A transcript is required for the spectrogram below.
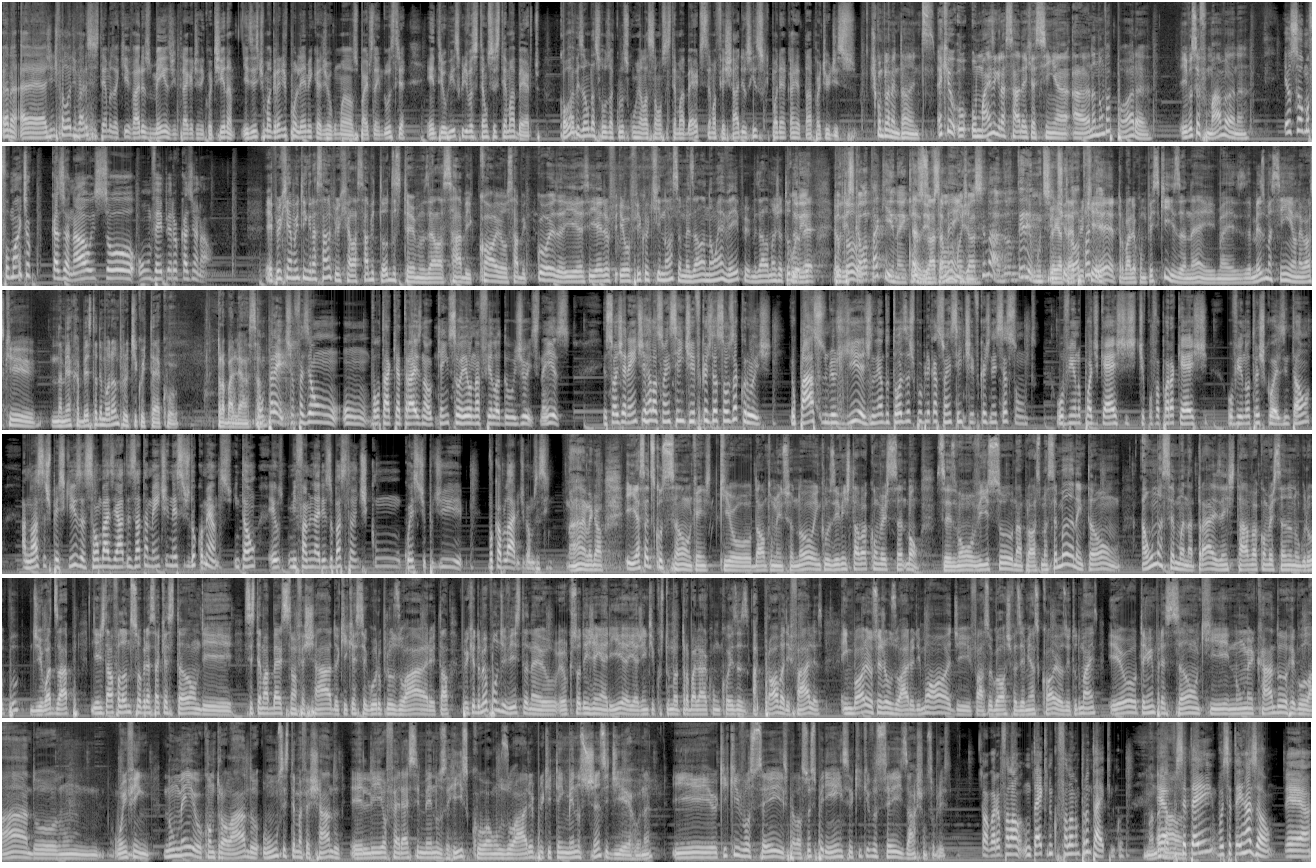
Ana, é, a gente falou de vários sistemas aqui, vários meios de entrega de nicotina. Existe uma grande polêmica de algumas partes da indústria entre o risco de você ter um sistema aberto. Qual a visão da Souza Cruz com relação ao sistema aberto, sistema fechado e os riscos que podem acarretar a partir disso? Deixa eu complementar antes. É que o, o mais engraçado é que assim, a, a Ana não vapora. E você fumava, Ana? Eu sou uma fumante ocasional e sou um vapor ocasional. É porque é muito engraçado, porque ela sabe todos os termos, ela sabe coil, sabe coisa, e, e aí eu, eu fico aqui, nossa, mas ela não é vapor, mas ela manja tudo. Por, É, por eu tô- isso que ela tá aqui, né? Inclusive, se ela não Exatamente. manjasse nada, não teria muito Porque sentido Até ela tá porque aqui. trabalha com pesquisa, né? E- mas mesmo assim, é um negócio que na minha cabeça tá demorando pro Tico e Teco trabalhar, Então, sabe? peraí, deixa eu fazer um, um- Voltar aqui atrás, não. Quem sou eu na fila do juiz, não é isso? Eu sou gerente de relações científicas da Souza Cruz. Eu passo os meus dias lendo todas as publicações científicas nesse assunto. Ouvindo podcasts tipo Vaporacast, ouvindo outras coisas. Então, as nossas pesquisas são baseadas exatamente nesses documentos. Então, eu me familiarizo bastante com, com esse tipo de vocabulário, digamos assim. Ah, legal. E essa discussão que, gente, que o Dalton mencionou, inclusive a gente estava conversando. Bom, vocês vão ouvir isso na próxima semana, então Há uma semana atrás, a gente estava conversando no grupo de WhatsApp e a gente estava falando sobre essa questão de sistema aberto, sistema fechado, o que, que é seguro para o usuário e tal. Porque, do meu ponto de vista, né, eu, eu que sou de engenharia e a gente costuma trabalhar com coisas à prova de falhas, embora eu seja usuário de mod, faço, gosto de fazer minhas coils e tudo mais, eu tenho a impressão que num mercado regulado, num, ou enfim, num meio controlado, um sistema fechado ele oferece menos risco ao usuário usuário porque tem menos chance de erro, né? E o que, que vocês, pela sua experiência, o que, que vocês acham sobre isso? Então, agora eu vou falar um técnico falando para um técnico. Manda é, bala. você tem, você tem razão. É,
